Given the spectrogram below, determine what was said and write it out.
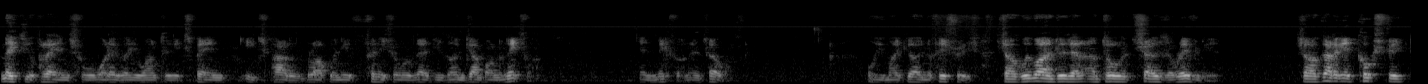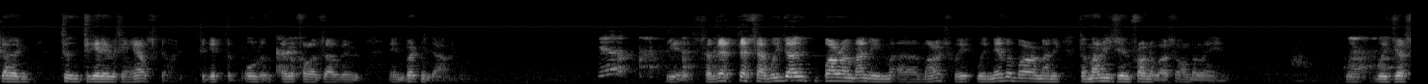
make your plans for whatever you want to expand each part of the block. When you finish all of that, you go and jump on the next one and next one and so on. Or you might go into fisheries. So we won't do that until it shows a revenue. So I've got to get Cook Street going to, to get everything else going. to get the, all the other fellows over in, in Britain going. Yeah. Yeah, so that, that's how we don't borrow money, uh, Morris. We, we never borrow money. The money's in front of us on the land. We, we just,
